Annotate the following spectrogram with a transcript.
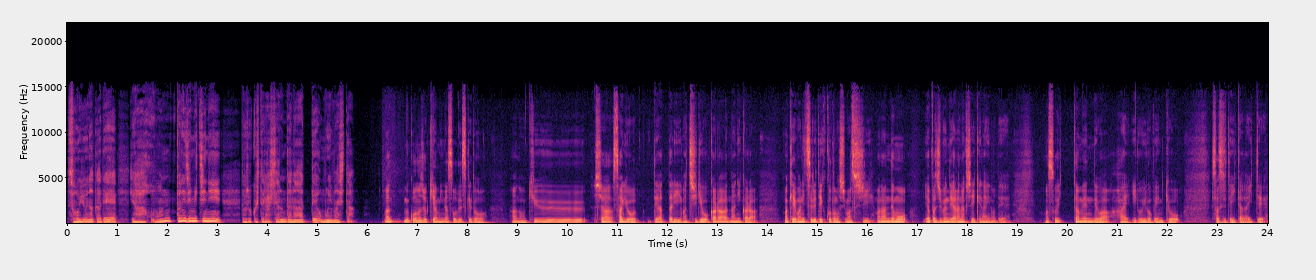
そういう中でいや本当に地道に努力してらっしゃるんだなって思いました。まあ、向こうのジョッキーはみんなそうですけどあの厩舎作業であったり、まあ、治療から何から、まあ、競馬に連れていくこともしますし、まあ、何でもやっぱ自分でやらなくちゃいけないので、まあ、そういった面では、はい、いろいろ勉強させていただいて、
